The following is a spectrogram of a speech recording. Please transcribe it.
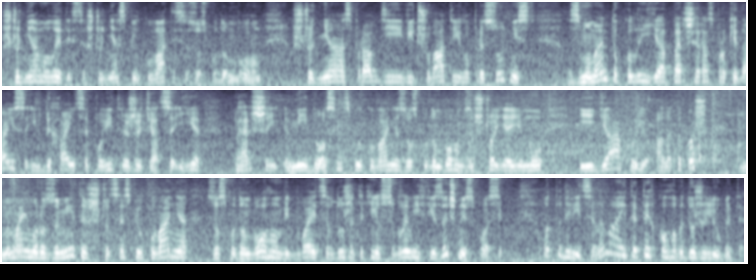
щодня молитися, щодня спілкуватися з Господом Богом, щодня справді відчувати його присутність з моменту, коли я перший раз прокидаюся і вдихаю це повітря життя. Це і є перший мій досвід спілкування з Господом Богом, за що я йому і дякую. Але також ми маємо розуміти, що це спілкування з Господом Богом відбувається в дуже такий особливий фізичний спосіб. От подивіться, ви маєте тих, кого ви дуже любите.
